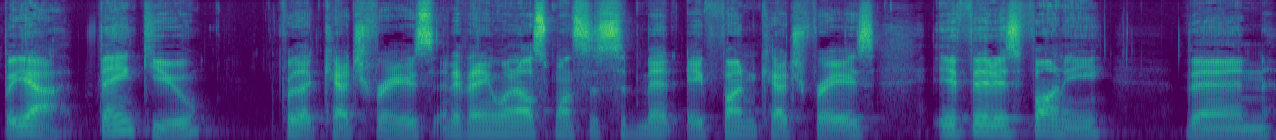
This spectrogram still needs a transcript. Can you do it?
But yeah, thank you for that catchphrase. And if anyone else wants to submit a fun catchphrase, if it is funny, then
